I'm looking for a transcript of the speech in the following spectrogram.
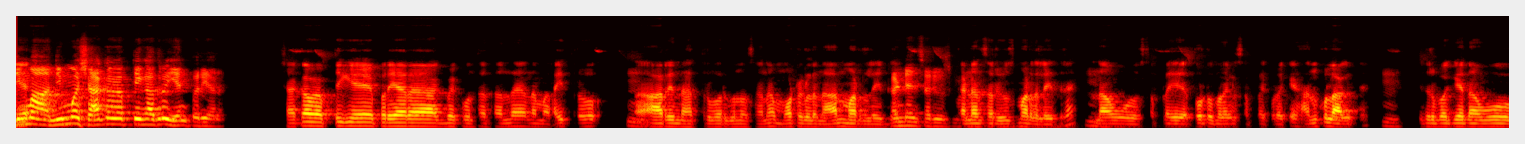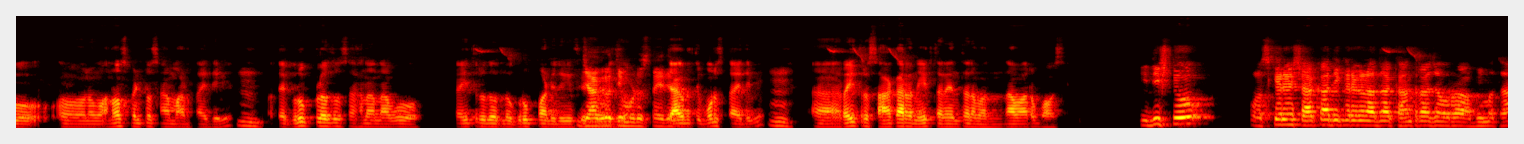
ನಿಮ್ಮ ನಿಮ್ಮ ಶಾಖಾ ವ್ಯಾಪ್ತಿಗಾದ್ರೂ ಏನ್ ಪರಿಹಾರ ಶಾಖಾ ವ್ಯಾಪ್ತಿಗೆ ಪರಿಹಾರ ಆಗ್ಬೇಕು ಅಂತಂದ್ರೆ ನಮ್ಮ ರೈತರು. ಆರರಿಂದ ಹತ್ತರವರೆಗೂ ಸಹ ಮೋಟರ್ಗಳನ್ನ ಆನ್ ಮಾಡದಲ್ಲೇ ಇದ್ರೆ ಕಂಡೆನ್ಸರ್ ಯೂಸ್ ಕಂಡೆನ್ಸರ್ ಯೂಸ್ ಮಾಡದಲೇ ಇದ್ರೆ ನಾವು ಸಪ್ಲೈ ತೋಟದ ಮನೆಗೆ ಸಪ್ಲೈ ಕೊಡಕ್ಕೆ ಅನುಕೂಲ ಆಗುತ್ತೆ. ಇದ್ರ ಬಗ್ಗೆ ನಾವು ನಾವು ಅನೌನ್ಸ್ಮೆಂಟ್ ಸಹ ಮಾಡ್ತಾ ಇದೀವಿ ಮತ್ತೆ ಗ್ರೂಪ್ ಗ್ರೂಪ್ಗಳಲ್ಲೂ ಸಹ ನಾವು ರೈತರದ್ದು ಒಂದು ಗ್ರೂಪ್ ಮಾಡಿದೀವಿ ಜಾಗೃತಿ ಜಾಗೃತಿ ಮೂಡಿಸ್ತಾ ಇದೀವಿ. ರೈತರು ಸಹಕಾರ ನೀಡ್ತಾರೆ ಅಂತ ನಮ್ಮ ನಾವಾರು ಭಾವಿಸ್ತೀವಿ. ಇದಿಷ್ಟು ಹೊಸಕೆರೆ ಶಾಖಾಧಿಕಾರಿಗಳಾದ ಕಾಂತರಾಜ್ ಅವರ ಅಭಿಮತ.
